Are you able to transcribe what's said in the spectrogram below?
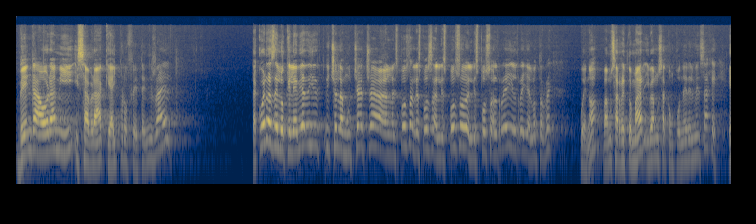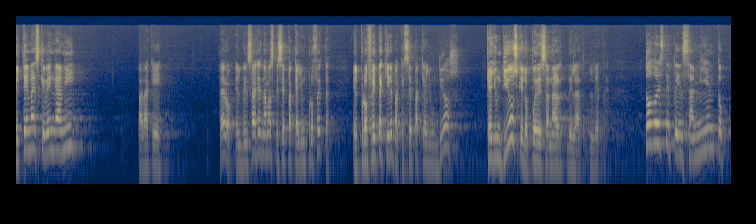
Venga ahora a mí y sabrá que hay profeta en Israel. ¿Te acuerdas de lo que le había dicho la muchacha a la esposa, la esposa al esposo, el esposo al rey, el rey al otro rey? Bueno, vamos a retomar y vamos a componer el mensaje. El tema es que venga a mí para que, claro, el mensaje es nada más que sepa que hay un profeta. El profeta quiere para que sepa que hay un Dios, que hay un Dios que lo puede sanar de la lepra. Todo este pensamiento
